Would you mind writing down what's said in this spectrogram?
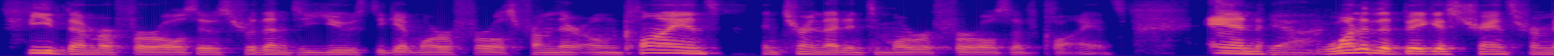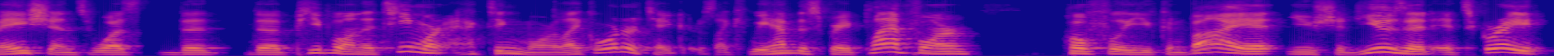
feed them referrals, it was for them to use to get more referrals from their own clients and turn that into more referrals of clients. And yeah. one of the biggest transformations was the the people on the team were acting more like order takers. Like we have this great platform, hopefully you can buy it, you should use it, it's great,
